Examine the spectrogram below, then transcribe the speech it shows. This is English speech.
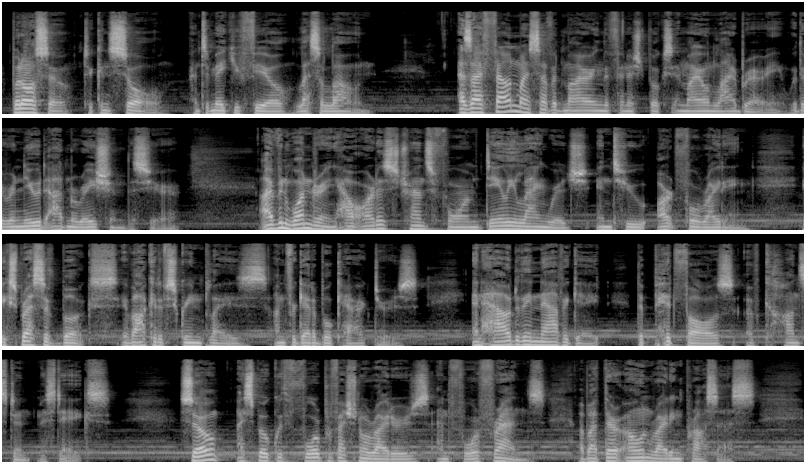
but also to console and to make you feel less alone. As I found myself admiring the finished books in my own library with a renewed admiration this year, I've been wondering how artists transform daily language into artful writing, expressive books, evocative screenplays, unforgettable characters, and how do they navigate the pitfalls of constant mistakes. So, I spoke with four professional writers and four friends about their own writing process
